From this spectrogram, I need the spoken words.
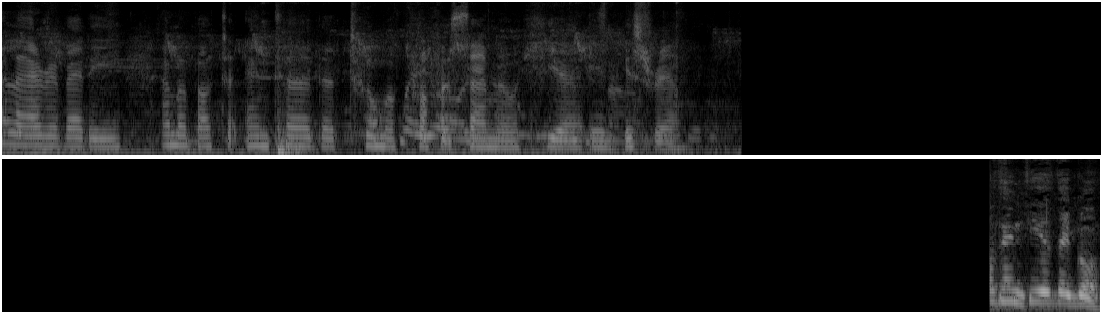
Hello everybody. I'm about to enter the tomb of Prophet Samuel here in Israel. thousand years ago.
